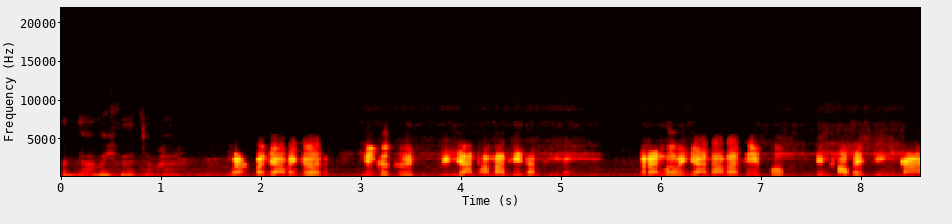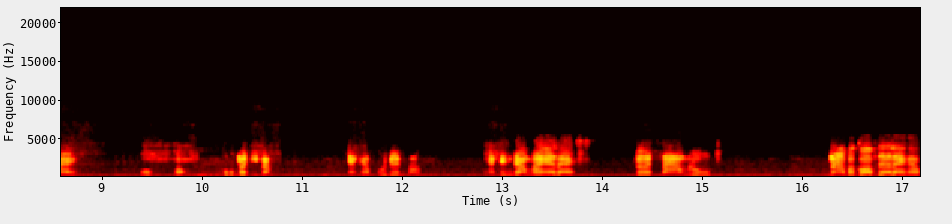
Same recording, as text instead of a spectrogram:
ปัญญาไม่เกิดเจ้าค่ะปัญญาไม่เกิด นี่ก็คือวิญญาณทำหน้าที่ทันทีเลย เพราะฉะนั้นเมื่อวิญญาณทำหน้าที่ปุ๊บจึงเข้าไปสิงกายผมของผู้ปฏิบัตินะครับผู้เดินมาจึงทำให้อะไร เกิดนามรูป นามประกอบด้วยอะไรครับ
